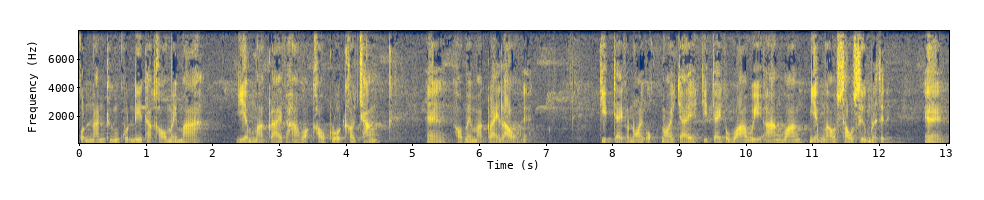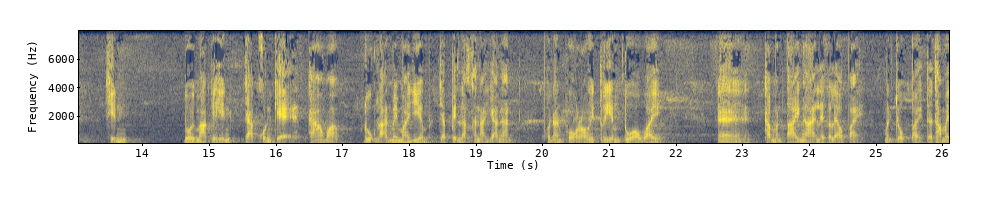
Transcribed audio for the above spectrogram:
คนนั้นถึงคนนี้ถ้าเขาไม่มา เยี่ยมมาไกลก็หาว่าเขาโกรธเขาชังเเขาไม่มาใกล้เราเนี่ยจิตใจก็น้อยอกน้อยใจ จิตใจก็ว้าเวอ้างว่าง เงียบเหงาเศร้าซึมเลยสิเเห็นโดยมากจะเห็นจากคนแก่ ถ้าว่าลูกหลานไม่มาเยี่ยม จะเป็นลักษณะอย่างนั้น เพราะนั้นพวกเราให้เตรียมตัวเอาไว้ถ้ามันตายง่ายเลยก็แล้วไป มันจบไป แต่ถ้าไม่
